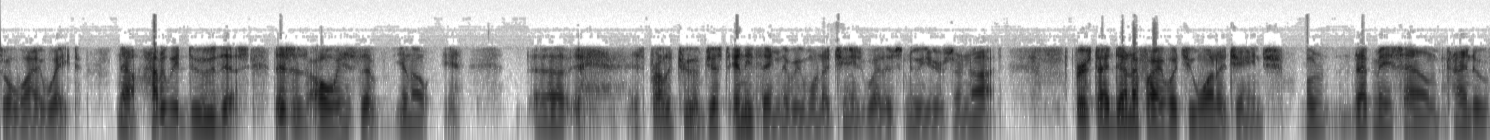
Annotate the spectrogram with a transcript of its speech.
So why wait? Now, how do we do this? This is always the, you know, uh, it's probably true of just anything that we want to change, whether it's New Year's or not. First, identify what you want to change. Well, that may sound kind of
